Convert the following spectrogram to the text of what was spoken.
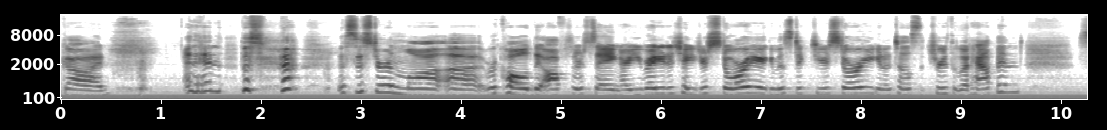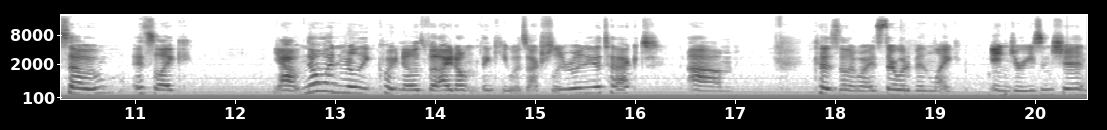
God. And then the s- the sister-in-law uh, recalled the officer saying, "Are you ready to change your story? Are you gonna stick to your story? Are you gonna tell us the truth of what happened?" So it's like, yeah, no one really quite knows, but I don't think he was actually really attacked, um, because otherwise there would have been like injuries and shit.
